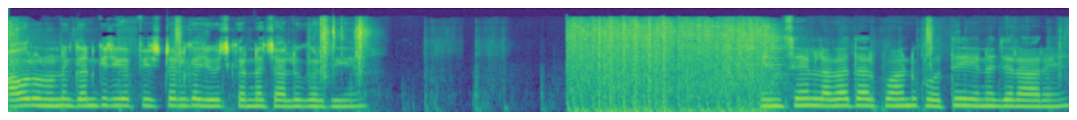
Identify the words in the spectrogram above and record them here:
और उन्होंने गन की जगह पिस्टल का यूज़ करना चालू कर दिया। इंसान लगातार पॉइंट खोते हुए नज़र आ रहे हैं।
